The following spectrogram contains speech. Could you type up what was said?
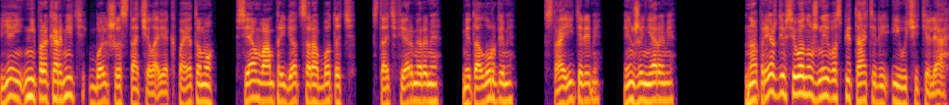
Ей не прокормить больше ста человек, поэтому всем вам придется работать, стать фермерами, металлургами, строителями, инженерами. Но прежде всего нужны воспитатели и учителя.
